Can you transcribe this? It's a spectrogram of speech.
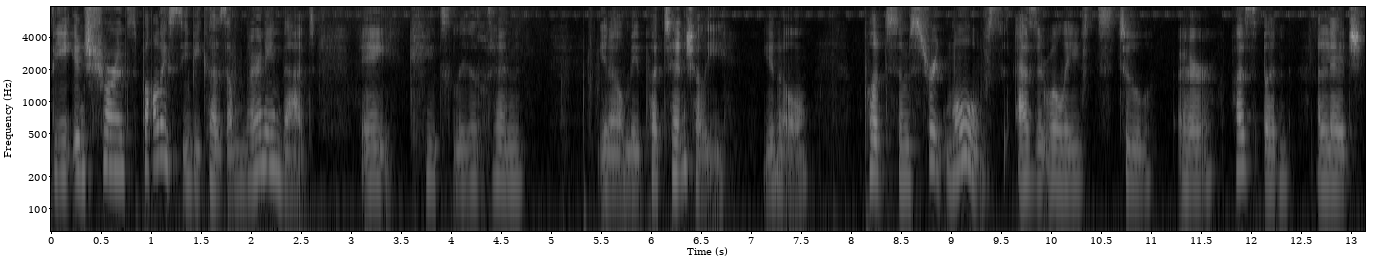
the insurance policy because I'm learning that, hey, Kate Middleton, you know, may potentially, you know, put some strict moves as it relates to her husband alleged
